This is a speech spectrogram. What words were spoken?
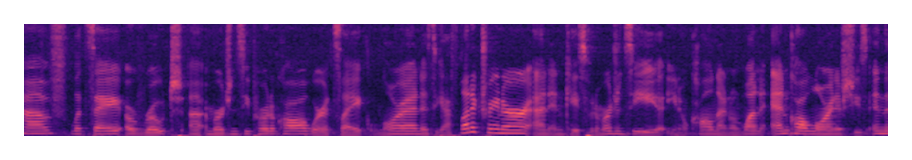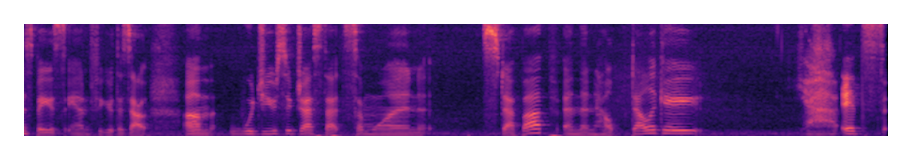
have, let's say, a rote uh, emergency protocol where it's like Lauren is the athletic trainer, and in case of an emergency, you know, call 911 and call Lauren if she's in the space and figure this out. Um, would you suggest that someone step up and then help delegate? Yeah, it's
